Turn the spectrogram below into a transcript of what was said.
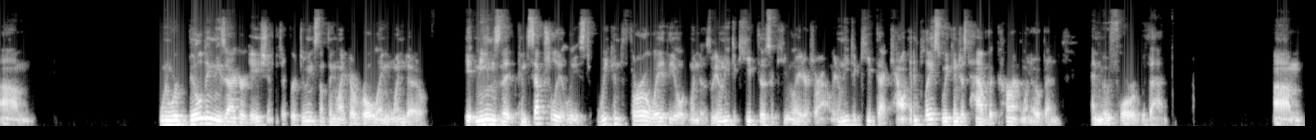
Um, when we're building these aggregations, if we're doing something like a rolling window, it means that conceptually, at least, we can throw away the old windows. We don't need to keep those accumulators around. We don't need to keep that count in place. We can just have the current one open and move forward with that. Um,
